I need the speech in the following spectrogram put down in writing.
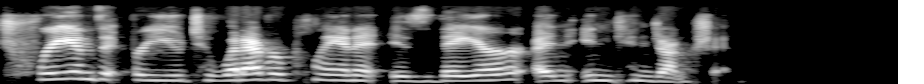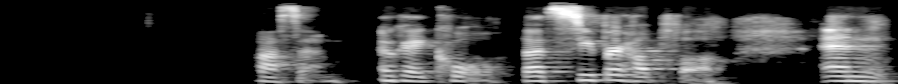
transit for you to whatever planet is there and in conjunction. Awesome. Okay cool. That's super helpful and,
